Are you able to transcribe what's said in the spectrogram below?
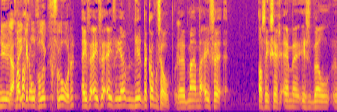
nu Ja. twee Maar keer wacht. ongelukkig verloren. Even, even, even ja, daar komen we zo op. Eh, maar, maar even, als ik zeg Emmen is wel eh,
